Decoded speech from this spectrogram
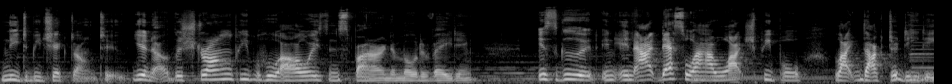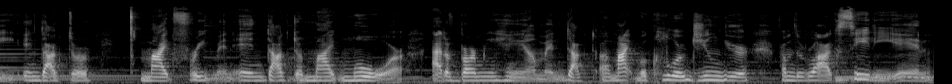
need to be checked on too. You know, the strong people who are always inspiring and motivating. It's good. And, and I that's why I watch people like Dr. Dee and Dr. Mike Freeman and Dr. Mike Moore out of Birmingham and Dr. Uh, Mike McClure Jr. from the Rock City and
